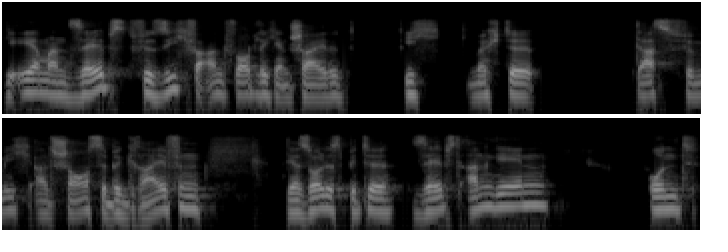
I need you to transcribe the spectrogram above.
je eher man selbst für sich verantwortlich entscheidet, ich möchte das für mich als Chance begreifen, der soll es bitte selbst angehen und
